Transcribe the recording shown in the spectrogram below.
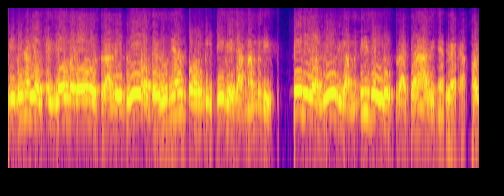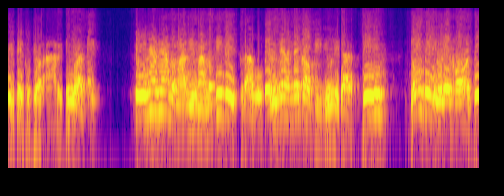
ဘူးဘယ်နဲ့လို့စိတ်ပြောမလို့ဆိုတာလေသူတို့ကဘယ်လိုများပေါ်ပြီးသိကြကြမှမသိဘူးသိလို့ကလူတွေကမသိသိလို့ဆိုတာကြားရတယ်နဲ့တည်းဟောဒီစိတ်ကိုပြောတာလေသူကသိသူများများဗမာပြည်မှာမသိသိဆိုတာကိုဘယ်လိုများနဲ့ကောက်ပြီးယူနေကြတယ်သိဘူးလုံးစိတ်လိုလည်းခေါ်အသိ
